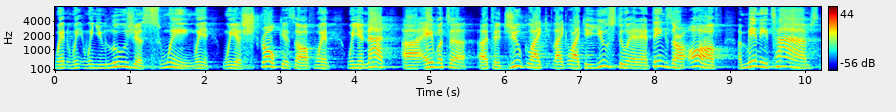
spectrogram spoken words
when, when you lose your swing, when, when your stroke is off, when, when you're not uh, able to, uh, to juke like, like, like you used to, and, and things are off, uh, many times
